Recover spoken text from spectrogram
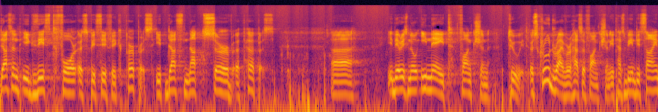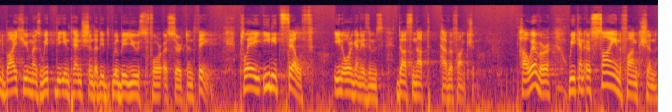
doesn't exist for a specific purpose. It does not serve a purpose. Uh, there is no innate function to it. A screwdriver has a function. It has been designed by humans with the intention that it will be used for a certain thing. Play in itself in organisms does not have a function. However, we can assign function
